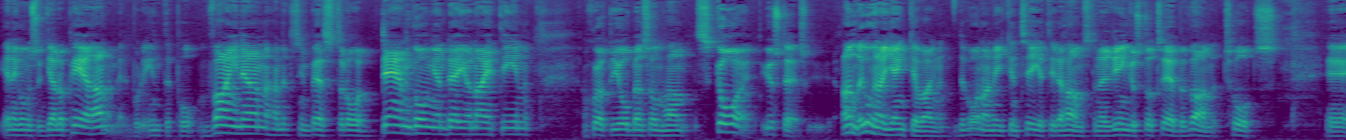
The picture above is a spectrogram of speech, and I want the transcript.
Ena gången så galopperar han, men det borde inte på vagnen. Han är inte sin bästa dag den gången, Day Night In. Han sköter jobben som han ska. Just det, andra gången han jänkarvagn. Det var när han gick en 10 till Halmstad när Ringo Stortrebe vann trots eh,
